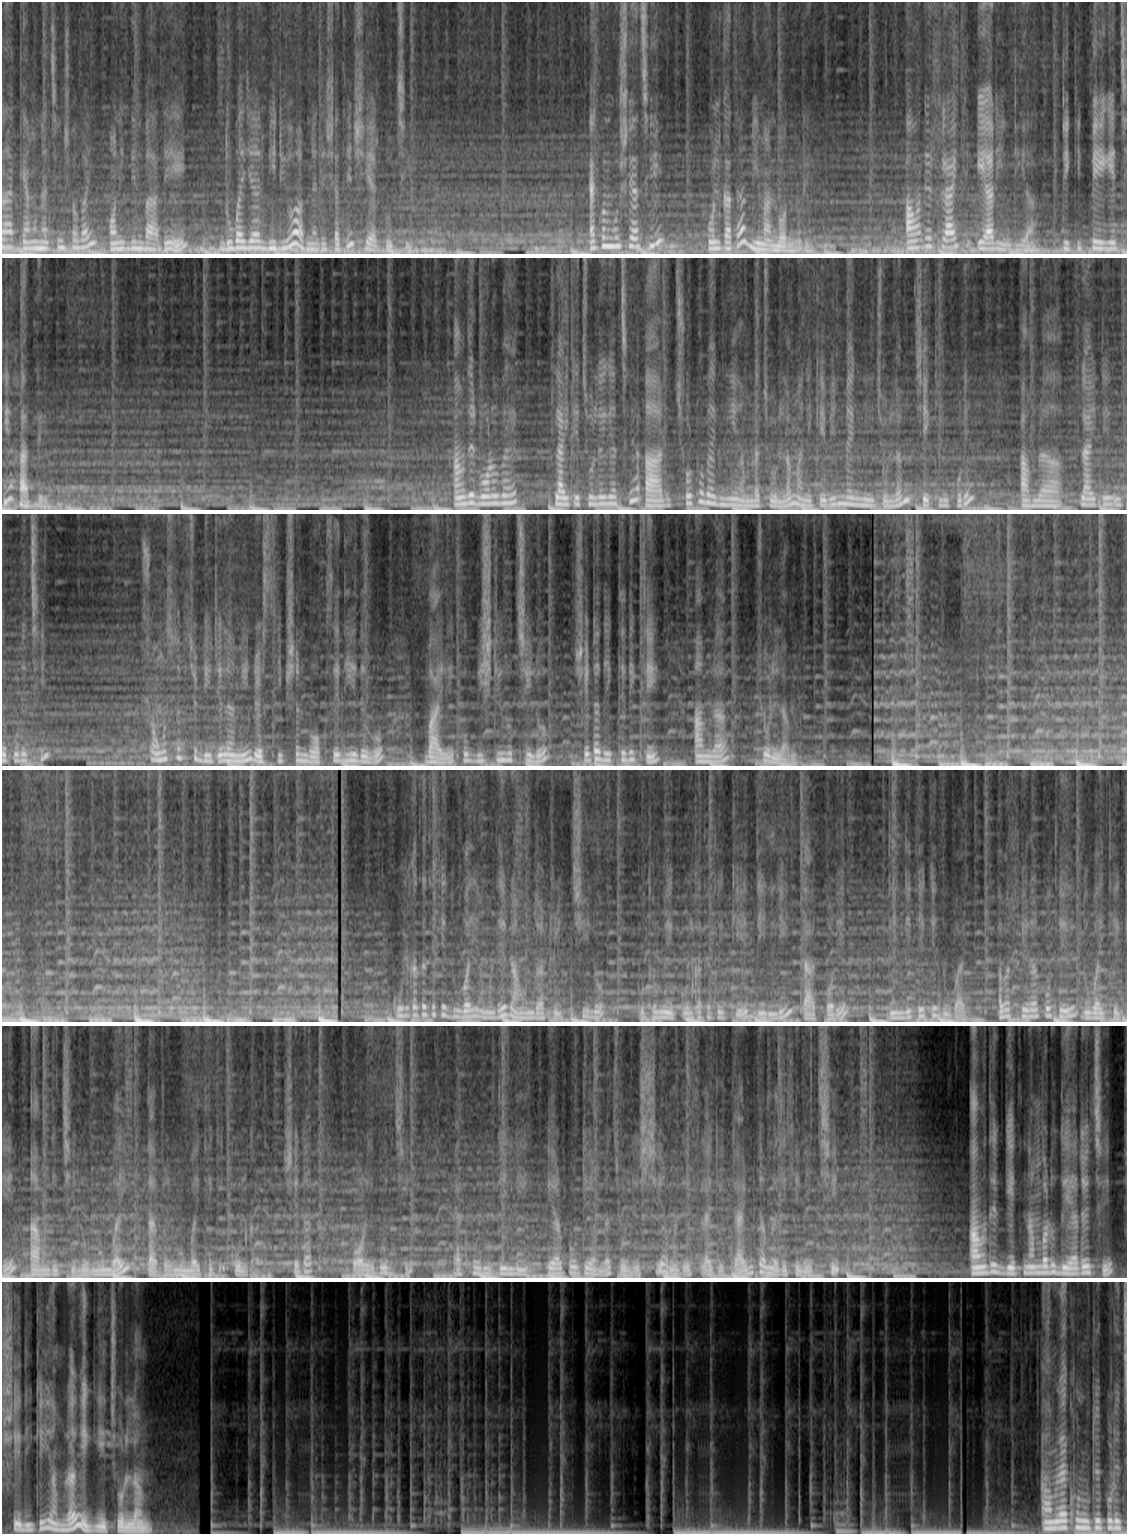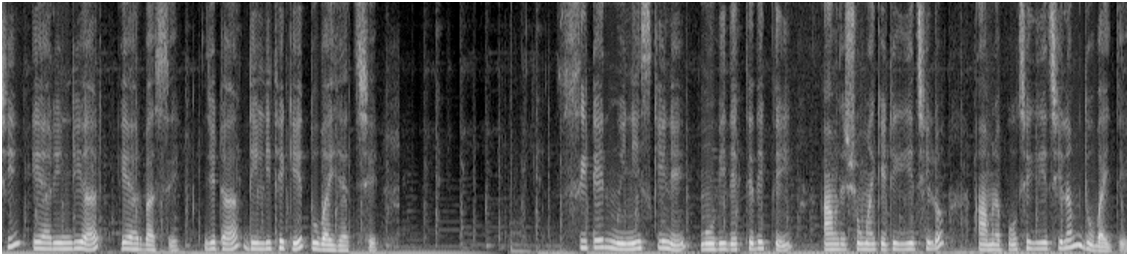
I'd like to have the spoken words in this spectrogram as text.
নমস্কার কেমন আছেন সবাই? অনেক দিন বাদে দুবাই যাওয়ার ভিডিও আপনাদের সাথে শেয়ার করছি। এখন বসে আছি কলকাতা বিমানবন্দরে। আমাদের ফ্লাইট এয়ার ইন্ডিয়া টিকিট পেয়ে গেছি হাতে। আমাদের বড় ব্যাগ ফ্লাইটে চলে গেছে আর ছোট ব্যাগ নিয়ে আমরা চললাম মানে কেবিন ব্যাগ নিয়ে চললাম চেকিং করে আমরা ফ্লাইটে উঠে পড়েছি। সমস্ত কিছু ডিটেল আমি ডেসক্রিপশন বক্সে দিয়ে দেব। বাইরে খুব বৃষ্টি হচ্ছিল, সেটা দেখতে দেখতেই আমরা চললাম। কলকাতা থেকে দুবাই আমাদের রাউন্ড দ্য ট্রিপ ছিল। প্রথমে কলকাতা থেকে দিল্লি, তারপরে দিল্লি থেকে দুবাই। আবার ফেরার পথে দুবাই থেকে আমাদের ছিল মুম্বাই, তারপরে মুম্বাই থেকে কলকাতা। সেটা পরে বলছি এখন দিল্লি এয়ারপোর্টে আমরা চলে এসেছি। আমাদের ফ্লাইটের টাইমটা আমরা দেখে নিচ্ছি। আমাদের গেট নাম্বারও দেয়া রয়েছে। সেদিকেই আমরা এগিয়ে চললাম। আমরা এখন উঠে পড়েছি এয়ার ইন্ডিয়ার এয়ার বাসে যেটা দিল্লি থেকে দুবাই যাচ্ছে। সিটের মিনি স্ক্রিনে মুভি দেখতে দেখতেই আমাদের সময় কেটে গিয়েছিল, আমরা পৌঁছে গিয়েছিলাম দুবাইতে।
